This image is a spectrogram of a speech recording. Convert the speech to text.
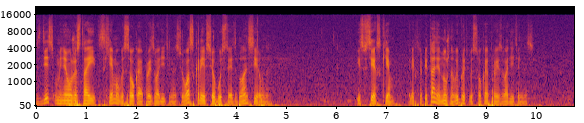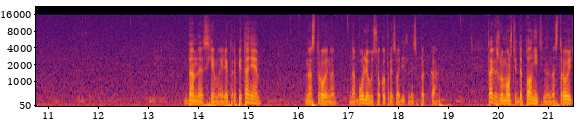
Здесь у меня уже стоит схема высокая производительность. У вас, скорее всего, будет стоять сбалансированная. Из всех схем электропитания нужно выбрать высокая производительность. Данная схема электропитания настроена на более высокую производительность ПК. Также вы можете дополнительно настроить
